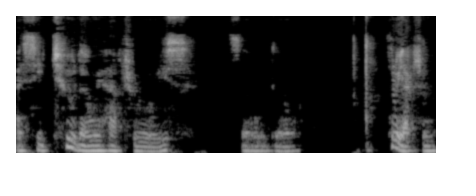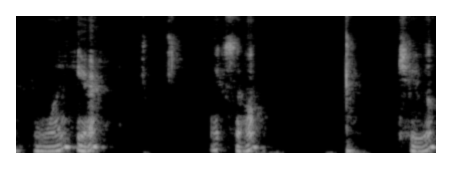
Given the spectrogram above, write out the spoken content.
I see two that we have to release. So we go three actually. One here, like so. Two.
